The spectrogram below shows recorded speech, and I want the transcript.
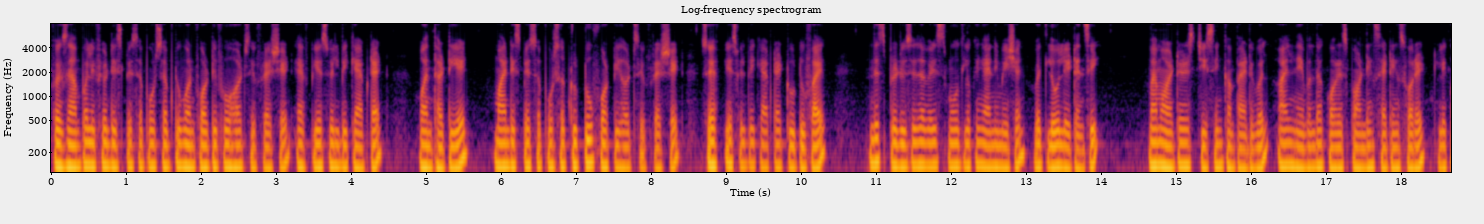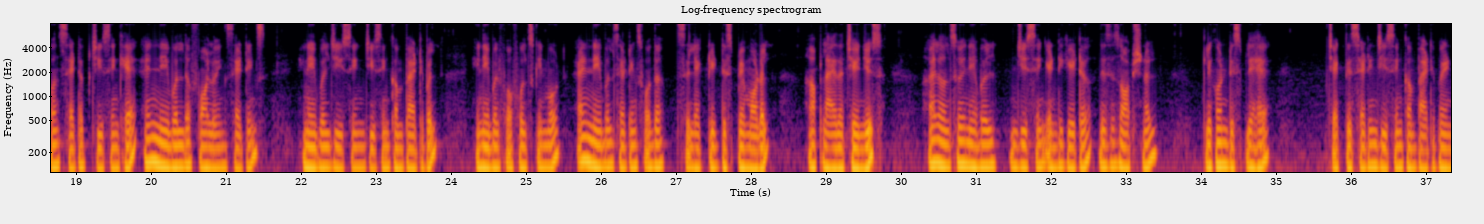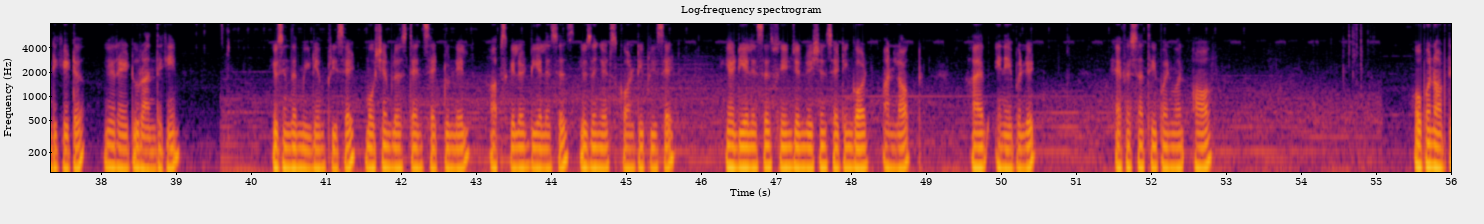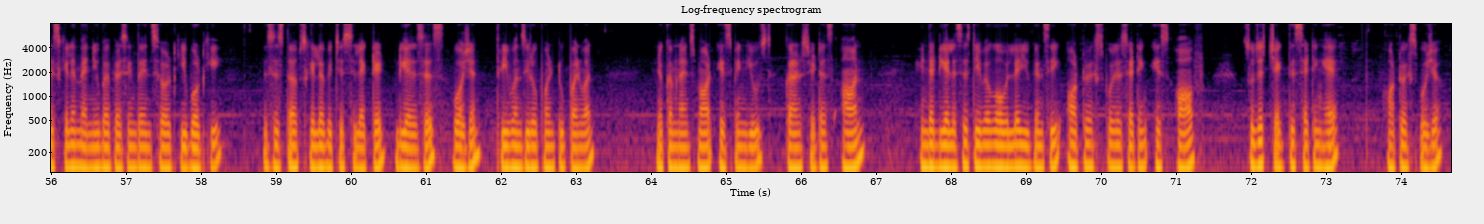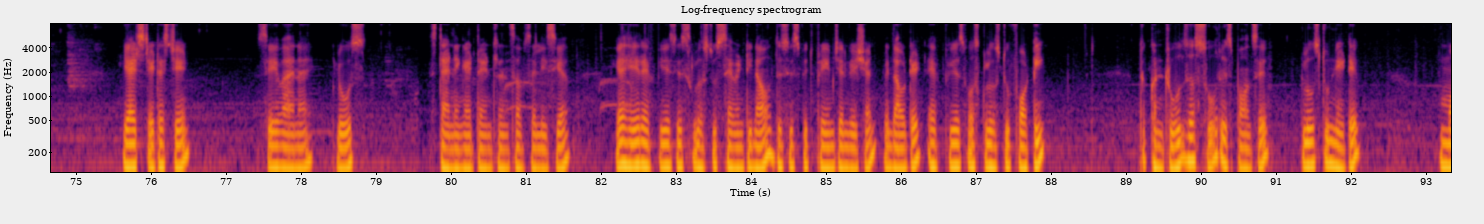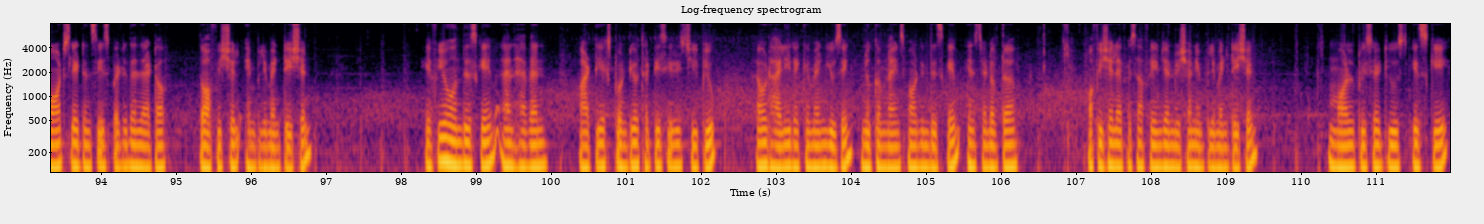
for example, if your display supports up to 144 Hz refresh rate, FPS will be capped at 138. My display supports up to 240 Hz refresh rate, so FPS will be capped at 225. This produces a very smooth looking animation with low latency. My monitor is G-Sync compatible. I'll enable the corresponding settings for it. Click on setup G-Sync here and enable the following settings. Enable G-Sync, G-Sync compatible, enable for full screen mode and enable settings for the selected display model. Apply the changes. I'll also enable G-Sync indicator. This is optional. Click on display here. Check this setting G-Sync compatible indicator. We are ready to run the game. Using the medium preset, motion blur 10 set to nil, upscaler DLSS using its quality preset. Your DLSS frame generation setting got unlocked. I have enabled it. FSR 3.1 off. Open OptiScaler menu by pressing the insert keyboard key this is the upscaler which is selected DLSS version 310.2.1. Nukem 9 mod is being used. Current status on. In the DLSS debug overlay you can see auto exposure setting is off. So just check this setting here auto exposure. Yeah its status change save ini close. Standing at the entrance of Zalissya yeah here fps is close to 70 now. This is with frame generation. Without it fps was close to 40 the controls are so responsive close to native. Mods latency is better than that of the official implementation if you own this game and have an RTX 20 or 30 series GPU I would highly recommend using Nukem 9's mod in this game instead of the official FSR frame generation implementation. Model preset used is K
